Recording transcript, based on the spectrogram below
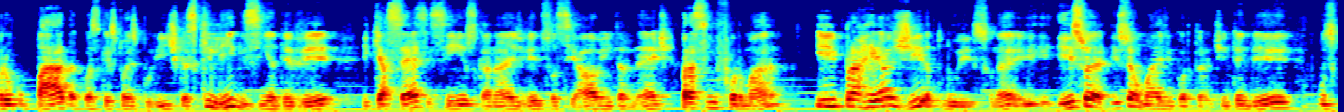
preocupada com as questões políticas, que ligue sim a TV e que acesse sim os canais de rede social e internet para se informar e para reagir a tudo isso, né? E isso é, isso é o mais importante, entender os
